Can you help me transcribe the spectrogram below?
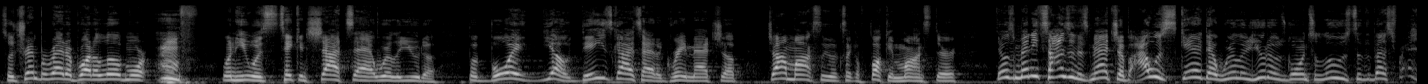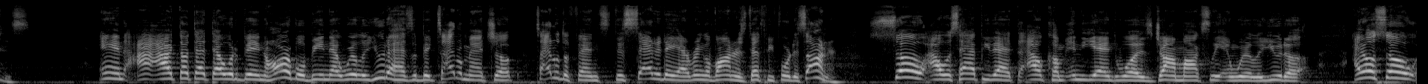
So Trent Beretta brought a little more oomph when he was taking shots at Wheeler Yuta. But boy, yo, these guys had a great matchup. Jon Moxley looks like a fucking monster. There was many times in this matchup I was scared that Wheeler Yuta was going to lose to the best friends. And I, I, thought that that would have been horrible, being that Wheeler Yuta has a big title matchup, title defense this Saturday at Ring of Honor's Death Before Dishonor. So I was happy that the outcome in the end was Jon Moxley and Wheeler Yuta. I also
